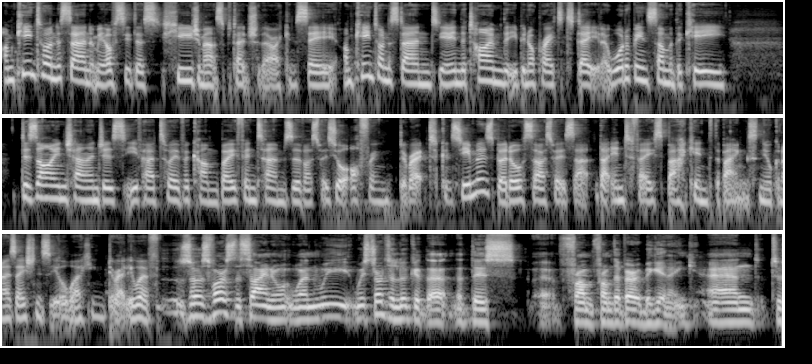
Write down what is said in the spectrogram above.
I'm keen to understand. I mean, obviously, there's huge amounts of potential there. I can see. I'm keen to understand. You know, in the time that you've been operating to date, you know, what have been some of the key design challenges that you've had to overcome, both in terms of, I suppose, you're offering direct to consumers, but also, I suppose, that, that interface back into the banks and the organizations that you're working directly with? So, as far as design, when we, we start to look at that, at this uh, from, from the very beginning, and to,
